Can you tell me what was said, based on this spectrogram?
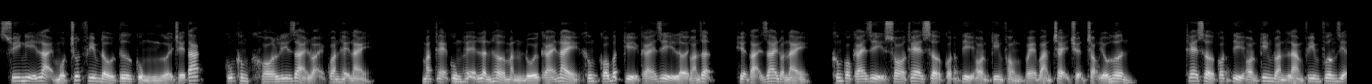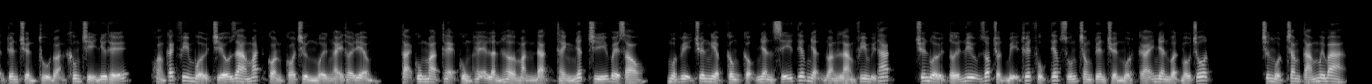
suy nghĩ lại một chút phim đầu tư cùng người chế tác, cũng không khó lý giải loại quan hệ này. Mặt thẻ cùng hệ lần hờ mằn đối cái này không có bất kỳ cái gì lời oán giận, hiện tại giai đoạn này, không có cái gì so the sở còn tỷ hòn kinh phòng vé bán chạy chuyện trọng yếu hơn. Theo sở có tỷ hòn kinh đoàn làm phim phương diện tuyên truyền thủ đoạn không chỉ như thế khoảng cách phim buổi chiếu ra mắt còn có chừng mười ngày thời điểm tại cùng mặt thẻ cùng hệ lần hờ mằn đặt thành nhất trí về sau một vị chuyên nghiệp công cộng nhân sĩ tiếp nhận đoàn làm phim ủy thác chuyên đổi tới new york chuẩn bị thuyết phục tiếp xuống trong tuyên truyền một cái nhân vật mấu chốt. Chương một trăm tám mươi ba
